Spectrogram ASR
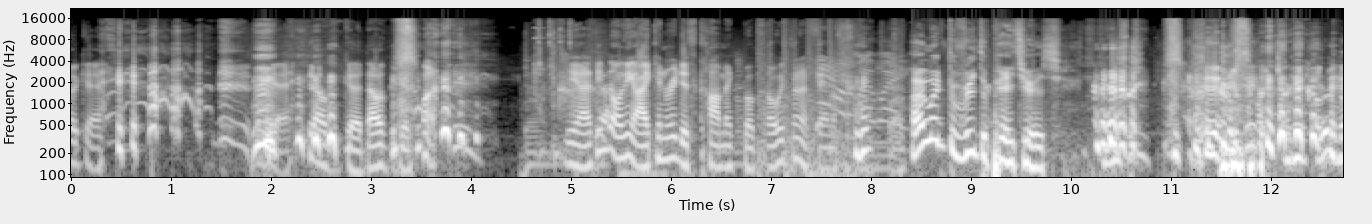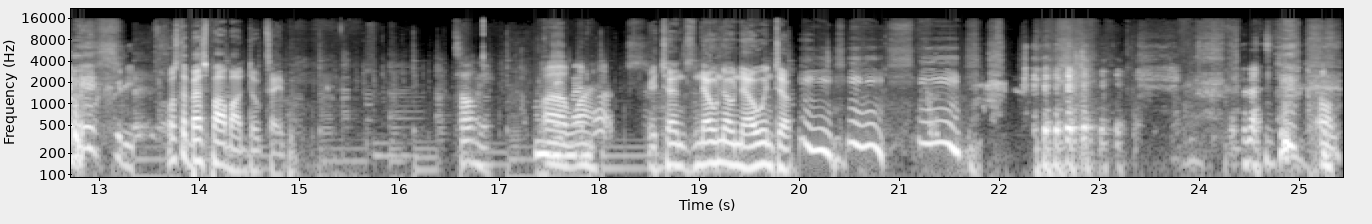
Okay. okay, that was good. That was a good one. Yeah, I think the only thing I can read is comic books. I've always been a fan of comic books. I like to read the pages. What's the best part about duct tape? Tell me. Uh, what? It turns no, no, no into. mm, mm, mm. oh,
